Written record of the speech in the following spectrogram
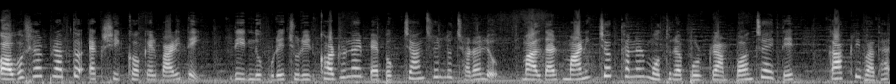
অবসরপ্রাপ্ত এক শিক্ষকের বাড়িতেই দিন দুপুরে চুরির ঘটনায় ব্যাপক চাঞ্চল্য ছড়ালো মালদার মানিকচক থানার মথুরাপুর গ্রাম পঞ্চায়েতের কাকরিবাধা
